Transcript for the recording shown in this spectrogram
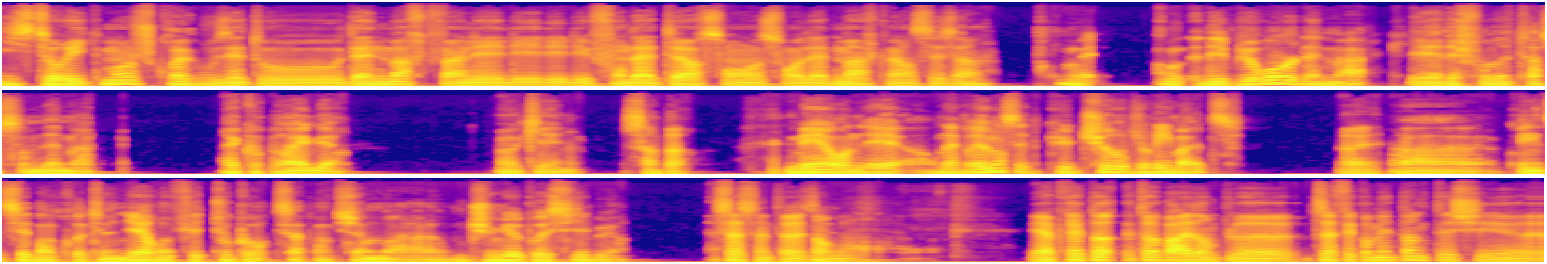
historiquement, je crois que vous êtes au Danemark. Enfin, les, les, les fondateurs sont, sont, au Danemark, non C'est ça? Oui. On a des bureaux au Danemark et les fondateurs sont au Danemark, à Copenhague. Ok. Sympa. Mais on, est, on a vraiment cette culture du remote ouais. euh, qu'on essaie d'entretenir. On fait tout pour que ça fonctionne bah, du mieux possible. Ça, c'est intéressant. Et après, toi, toi, par exemple, euh, ça fait combien de temps que tu es chez euh,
